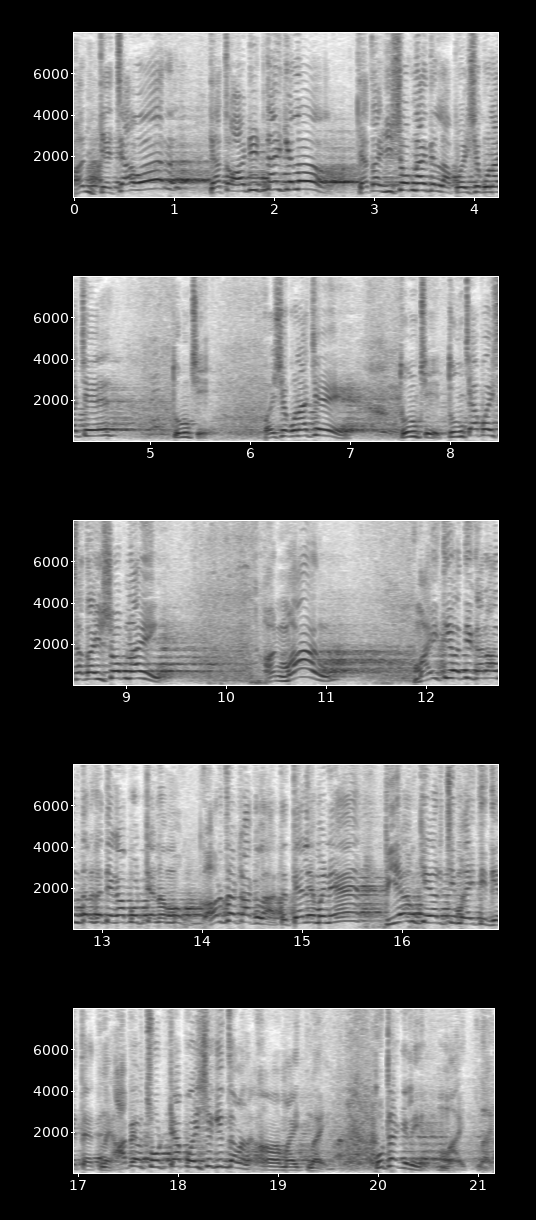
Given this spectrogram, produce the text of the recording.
आणि त्याच्यावर त्याचं ऑडिट नाही केलं. त्याचा हिशोब नाही दिला. पैसे कोणाचे? तुमचे. पैसे कोणाचे? तुमचे. तुमच्या पैशाचा हिशोब नाही. आणि मग माहिती अधिकारांतर्गत एका पोट्यानं मग अर्ज टाकला. तर त्याला म्हणे पीएम केअरची माहिती देता येत नाही. अबे चोट्या पैसे किती जमा माहीत नाही. कुठं गेले? माहीत नाही.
